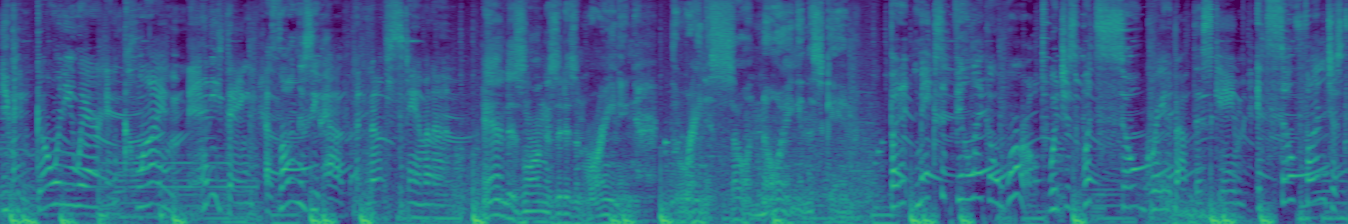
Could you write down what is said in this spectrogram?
You can go anywhere and climb anything as long as you have enough stamina. And as long as it isn't raining. The rain is so annoying in this game. But it makes it feel like a world, which is what's so great about this game. It's so fun just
